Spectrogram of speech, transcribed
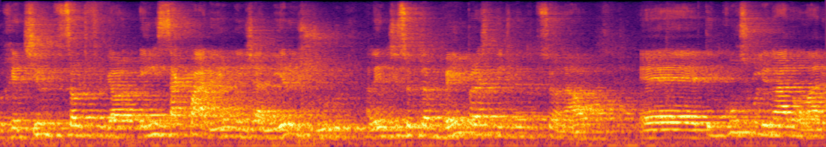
o Retiro de Saúde Frugal em Saquarema, em janeiro e julho. Além disso, eu também presto atendimento nutricional. É, tem curso culinário online,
